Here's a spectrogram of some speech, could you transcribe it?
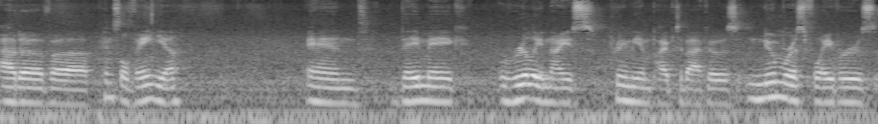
out of uh, Pennsylvania, and they make really nice premium pipe tobaccos. Numerous flavors,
